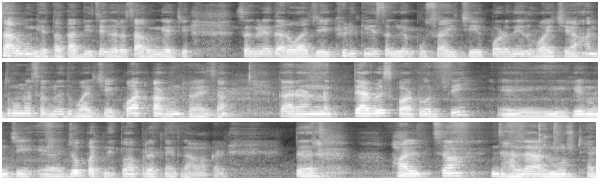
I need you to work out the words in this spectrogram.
सारवून घेतात. आधीचे घरं सारून घ्यायचे. सगळे दरवाजे खिडकी सगळे पुसायचे पडदे धुवायचे अंथरुणं सगळं धुवायचे कॉट काढून ठेवायचा. कारण त्यावेळेस कॉटवरती हे म्हणजे झोपत नाहीत वापरत नाहीत गावाकडे. तर हॉलचा झालं ऑलमोस्ट ह्या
